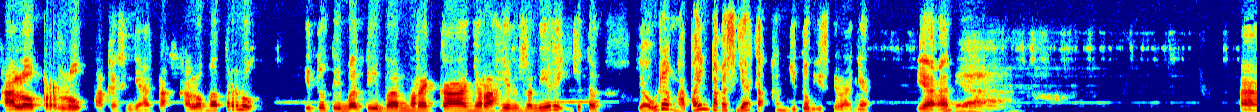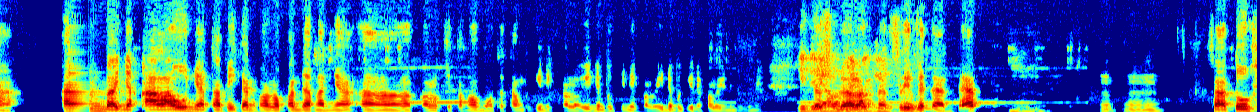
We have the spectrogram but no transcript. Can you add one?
Kalau perlu pakai senjata. Kalau nggak perlu, itu tiba-tiba mereka nyerahin sendiri gitu. Ya udah ngapain pakai senjata kan gitu istilahnya. Iya kan? Ya. Nah, kan banyak kalaunya tapi kan kalau pandangannya uh, kalau kita ngomong tentang begini kalau ini begini kalau ini begini kalau ini begini ya sudahlah let's leave it at that hmm. satu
